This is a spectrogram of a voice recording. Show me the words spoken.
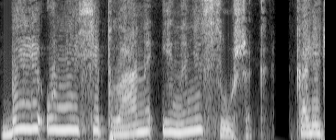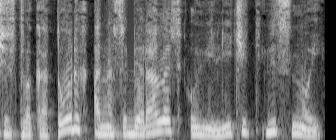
Были у Мисси планы и на несушек, количество которых она собиралась увеличить весной.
